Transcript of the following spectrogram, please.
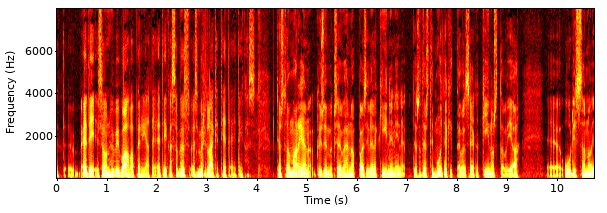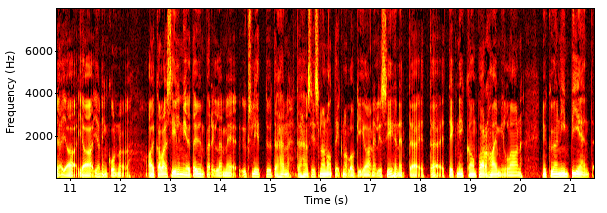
Et eti, se on hyvin vahva periaate etiikassa, myös esimerkiksi lääketieteen etiikassa. Jos tuo Marian kysymykseen vähän nappaisi vielä kiinni, niin tässä on tietysti muitakin tällaisia aika kiinnostavia uudissanoja ja, ja, ja niin kuin aikalaisilmiöitä ympärillämme. Yksi liittyy tähän, tähän siis nanoteknologiaan, eli siihen, että, että, että tekniikka on parhaimmillaan – nykyään niin pientä,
